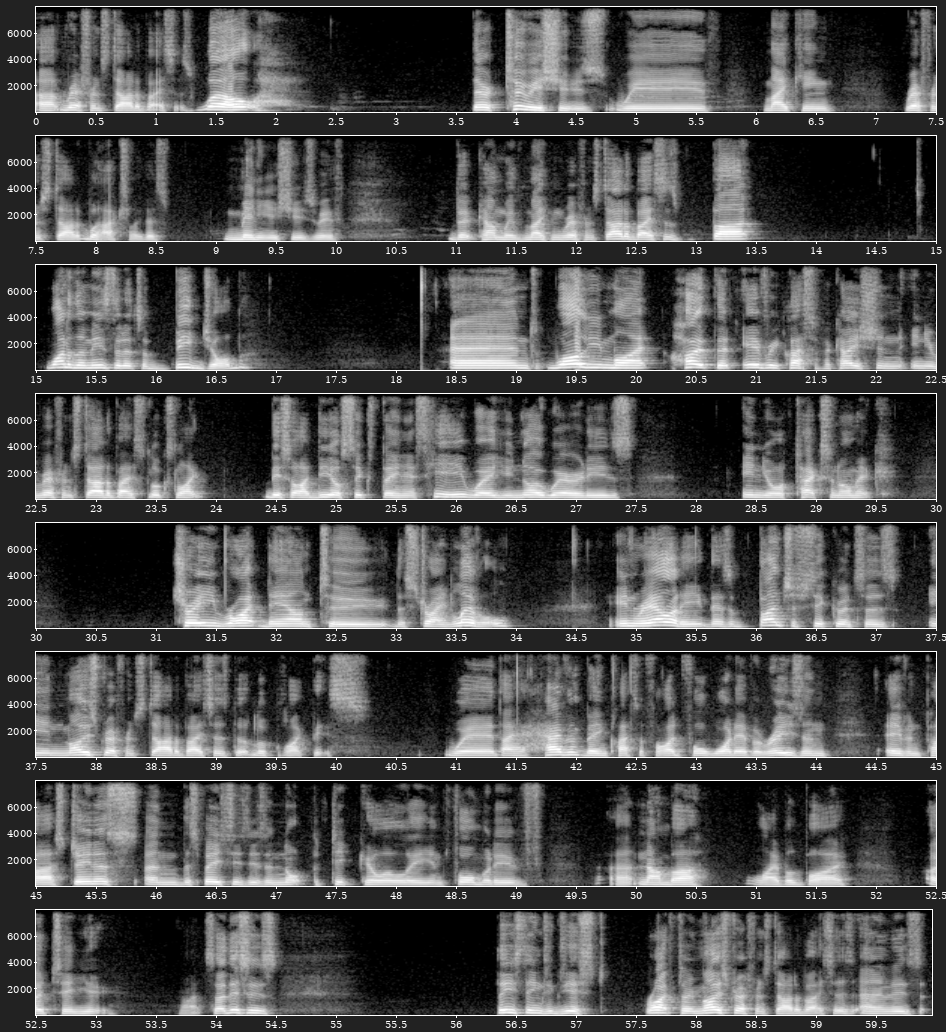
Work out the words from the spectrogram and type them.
uh, reference databases? Well, there are two issues with making reference data. Well, actually, there's many issues with that come with making reference databases, but one of them is that it's a big job. And while you might hope that every classification in your reference database looks like this ideal 16S here, where you know where it is in your taxonomic tree right down to the strain level, in reality, there's a bunch of sequences in most reference databases that look like this where they haven't been classified for whatever reason, even past genus, and the species is a not particularly informative uh, number labeled by OTU. Right, so this is, these things exist right through most reference databases and it is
